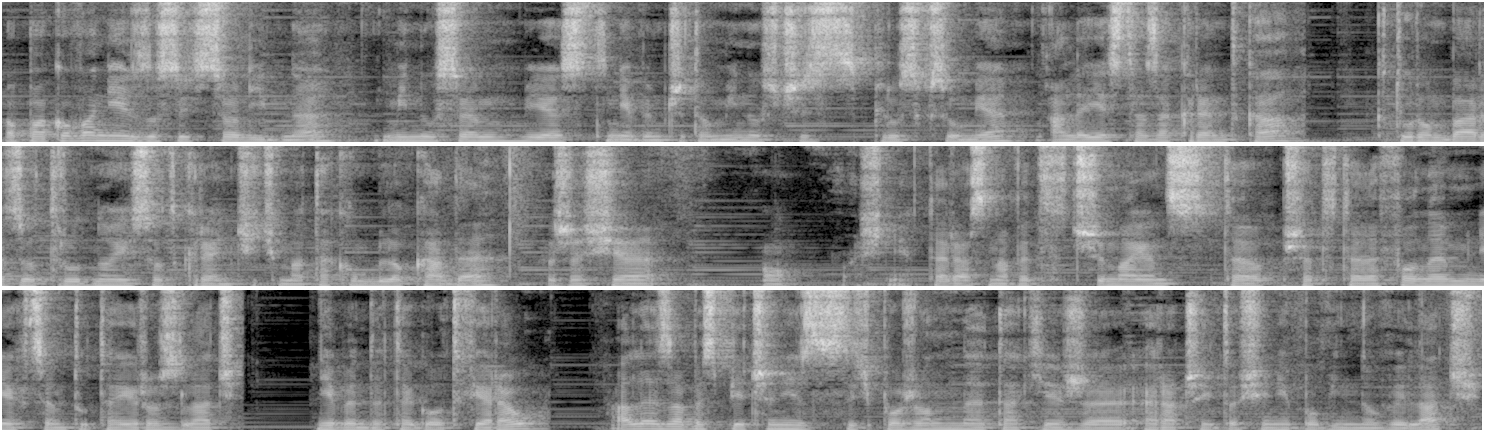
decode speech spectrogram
Opakowanie jest dosyć solidne. Minusem jest, nie wiem czy to minus czy plus w sumie, ale jest ta zakrętka, którą bardzo trudno jest odkręcić. Ma taką blokadę, że się. O, właśnie, teraz nawet trzymając to przed telefonem, nie chcę tutaj rozlać, nie będę tego otwierał, ale zabezpieczenie jest dosyć porządne, takie, że raczej to się nie powinno wylać.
